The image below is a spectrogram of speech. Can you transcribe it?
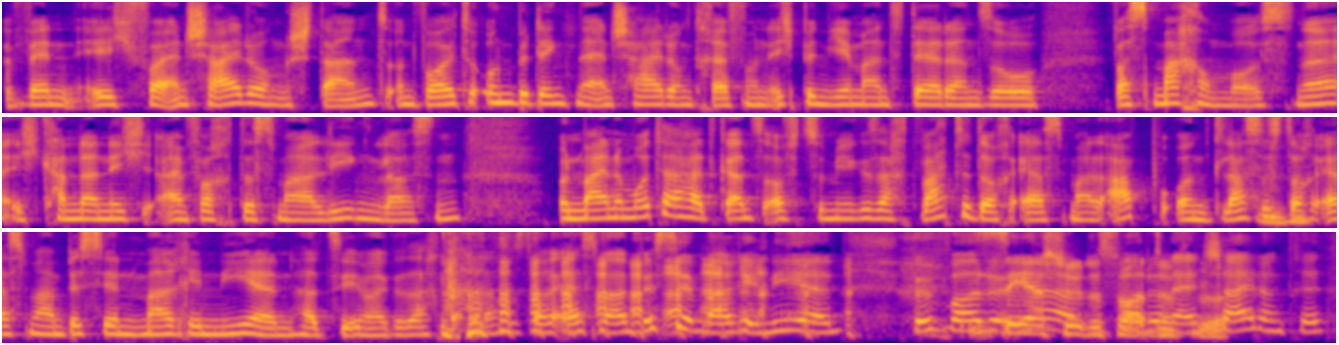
wenn ich vor Entscheidungen stand und wollte unbedingt eine Entscheidung treffen. Und ich bin jemand, der dann so was machen muss. Ne? Ich kann da nicht einfach das mal liegen lassen. Und meine Mutter hat ganz oft zu mir gesagt, warte doch erstmal ab und lass es mhm. doch erstmal ein bisschen marinieren, hat sie immer gesagt. Lass es doch erstmal ein bisschen marinieren, bevor du, ja, bevor du eine Entscheidung triffst.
